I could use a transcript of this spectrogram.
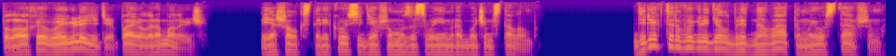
«Плохо выглядите, Павел Романович». Я шел к старику, сидевшему за своим рабочим столом. Директор выглядел бледноватым и уставшим,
